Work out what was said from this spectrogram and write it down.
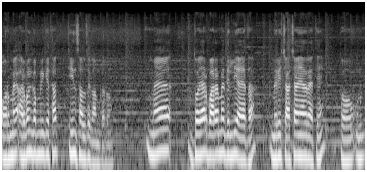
और मैं अर्बन कंपनी के साथ तीन साल से काम कर रहा हूँ। मैं 2012 में दिल्ली आया था। मेरे चाचा यहाँ रहते हैं तो उन,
